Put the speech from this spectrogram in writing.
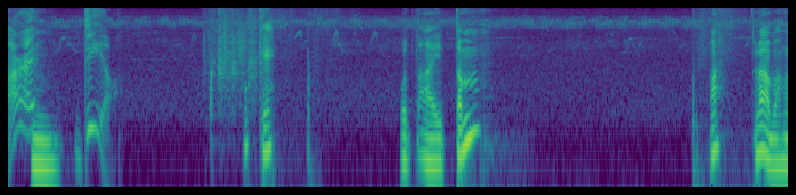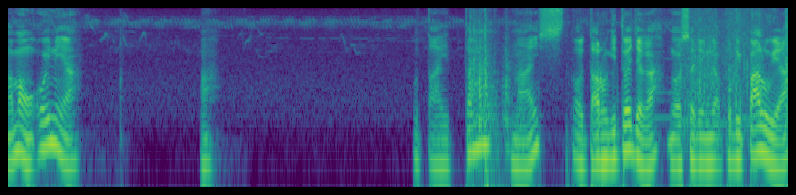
All right, Hmm. deal. Oke. Put item. Hah? Kenapa? Nggak mau? Oh ini ya. Hah? Put item. Nice. Oh taruh gitu aja kah? Nggak usah dia nggak perlu dipalu ya.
